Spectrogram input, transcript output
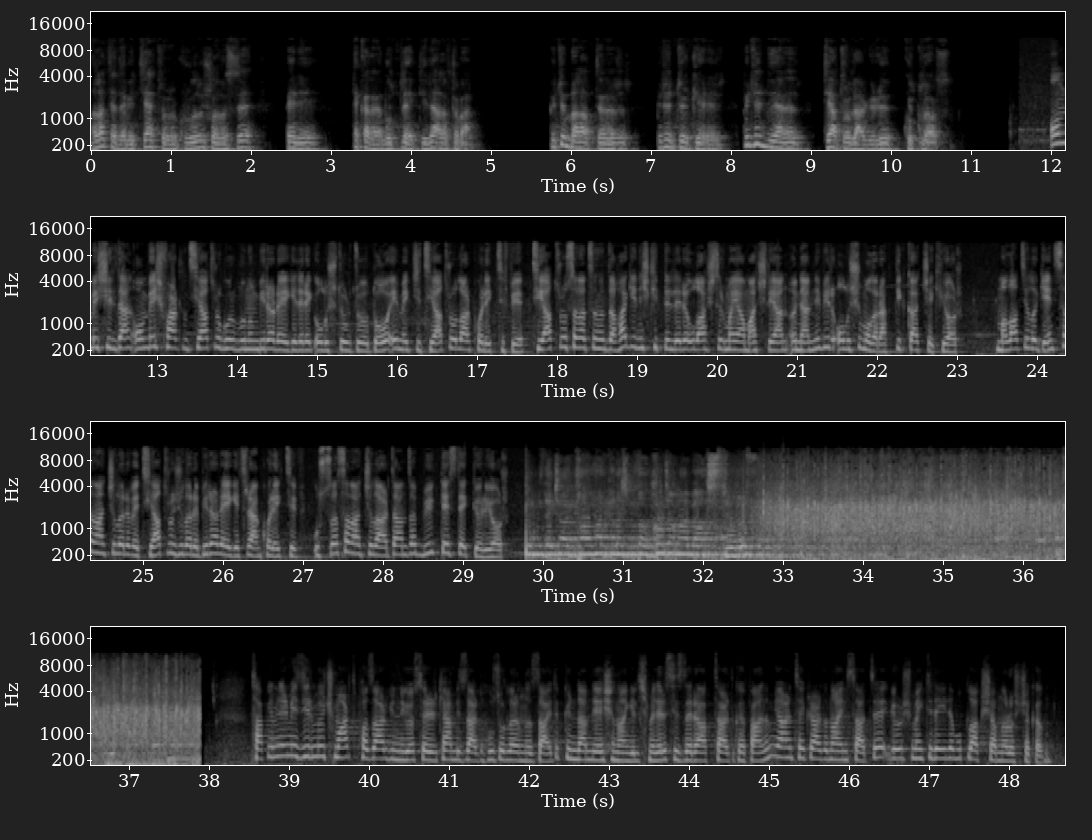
Malatya'da bir tiyatronun kuruluş olması beni ne kadar mutlu ettiğini anlatamam. Bütün Malatya'nın, bütün Türkiye'nin, bütün dünyanın tiyatrolar günü kutlu olsun. 15 ilden 15 farklı tiyatro grubunun bir araya gelerek oluşturduğu Doğu Emekçi Tiyatrolar Kolektifi, tiyatro sanatını daha geniş kitlelere ulaştırmayı amaçlayan önemli bir oluşum olarak dikkat çekiyor. Malatyalı genç sanatçıları ve tiyatrocuları bir araya getiren kolektif, usta sanatçılardan da büyük destek görüyor. Önümüzdeki Kaan arkadaşımıza da kocaman bir alkış istiyoruz. Takvimlerimiz 23 Mart Pazar gününü gösterirken bizler de huzurlarınızdaydık. Gündemde yaşanan gelişmeleri sizlere aktardık efendim. Yarın tekrardan aynı saatte görüşmek dileğiyle mutlu akşamlar, hoşçakalın.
